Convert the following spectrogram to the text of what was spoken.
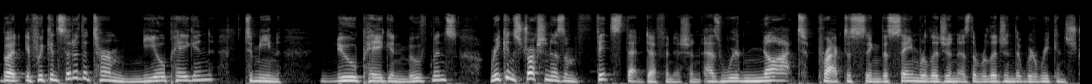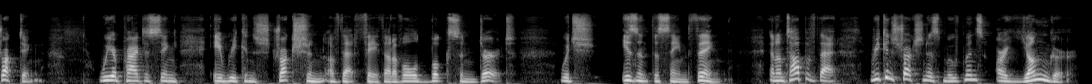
But if we consider the term neo pagan to mean new pagan movements, Reconstructionism fits that definition as we're not practicing the same religion as the religion that we're reconstructing. We are practicing a reconstruction of that faith out of old books and dirt, which isn't the same thing. And on top of that, Reconstructionist movements are younger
